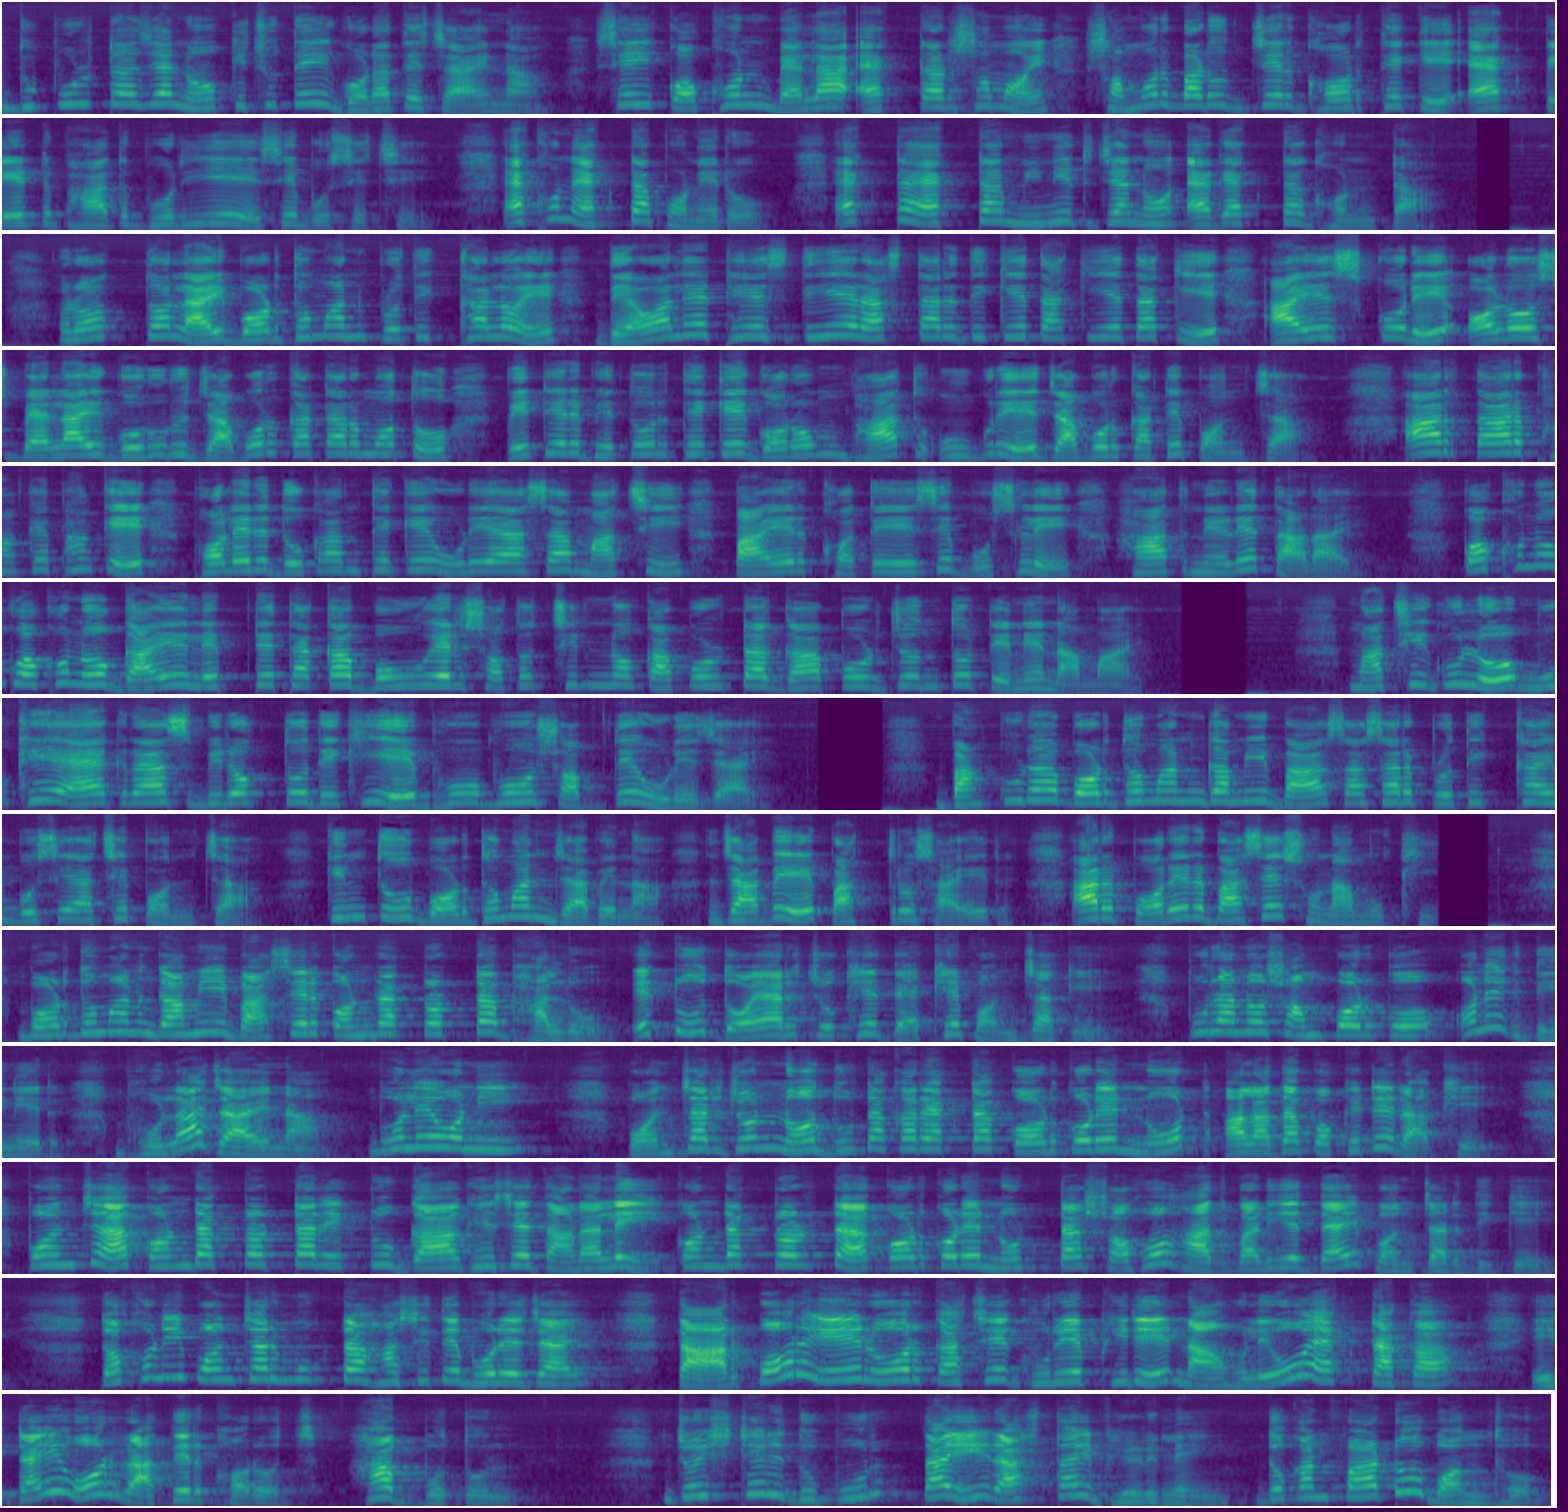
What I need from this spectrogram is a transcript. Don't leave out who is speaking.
Speaker 1: দুপুরটা যেন কিছুতেই গড়াতে চায় না। সেই কখন বেলা একটার সময় সমর বাড়ুজ্যের ঘর থেকে এক পেট ভাত ভরিয়ে এসে বসেছে। এখন একটা পনেরো, একটা একটা মিনিট যেন এক একটা ঘণ্টা রথতলায় বর্ধমান প্রতীক্ষালয়ে দেওয়ালে ঠেস দিয়ে রাস্তার দিকে তাকিয়ে তাকিয়ে আয়েস করে অলস বেলায় গরুর জাবর কাটার মতো পেটের ভেতর থেকে গরম ভাত উগরে জাবর কাটে পঞ্চা। আর তার ফাঁকে ফাঁকে ফলের দোকান থেকে উড়ে আসা মাছি পায়ের ক্ষতে এসে বসলে হাত নেড়ে তাড়ায়। কখনো কখনো গায়ে লেপ্টে থাকা বউয়ের শতচ্ছিন্ন কাপড়টা গা পর্যন্ত টেনে নামায়। মাছিগুলো মুখে একরাশ বিরক্ত দেখিয়ে ভোঁ ভোঁ শব্দে উড়ে যায়। বাঁকুড়া বর্ধমানগামী বাস আসার প্রতীক্ষায় বসে আছে পঞ্চা। কিন্তু বর্ধমান যাবে না, যাবে পাত্র সায়ের। আর পরের বাসে সোনামুখী। বর্ধমানগামী বাসের কন্ডাক্টরটা ভালো, একটু দয়ার চোখে দেখে পঞ্চাকে। পুরানো সম্পর্ক অনেক দিনের, ভোলা যায় না, ভোলেও নি। পঞ্চার জন্য দু টাকার একটা কড়কড়ের নোট আলাদা পকেটে রাখে। পঞ্চা কন্ডাক্টরটার একটু গা ঘেঁষে দাঁড়ালেই কন্ডাক্টরটা কড়কড়ে নোটটা সহ হাত বাড়িয়ে দেয় পঞ্চার দিকে। তখনই পঞ্চার মুখটা হাসিতে ভরে যায়। তারপর এর ওর কাছে ঘুরে ফিরে না হলেও এক টাকা। এটাই ওর রাতের খরচ, হাফ বোতল। জ্যৈষ্ঠের দুপুর, তাই রাস্তায় ভিড় নেই। দোকানপাটও বন্ধ।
